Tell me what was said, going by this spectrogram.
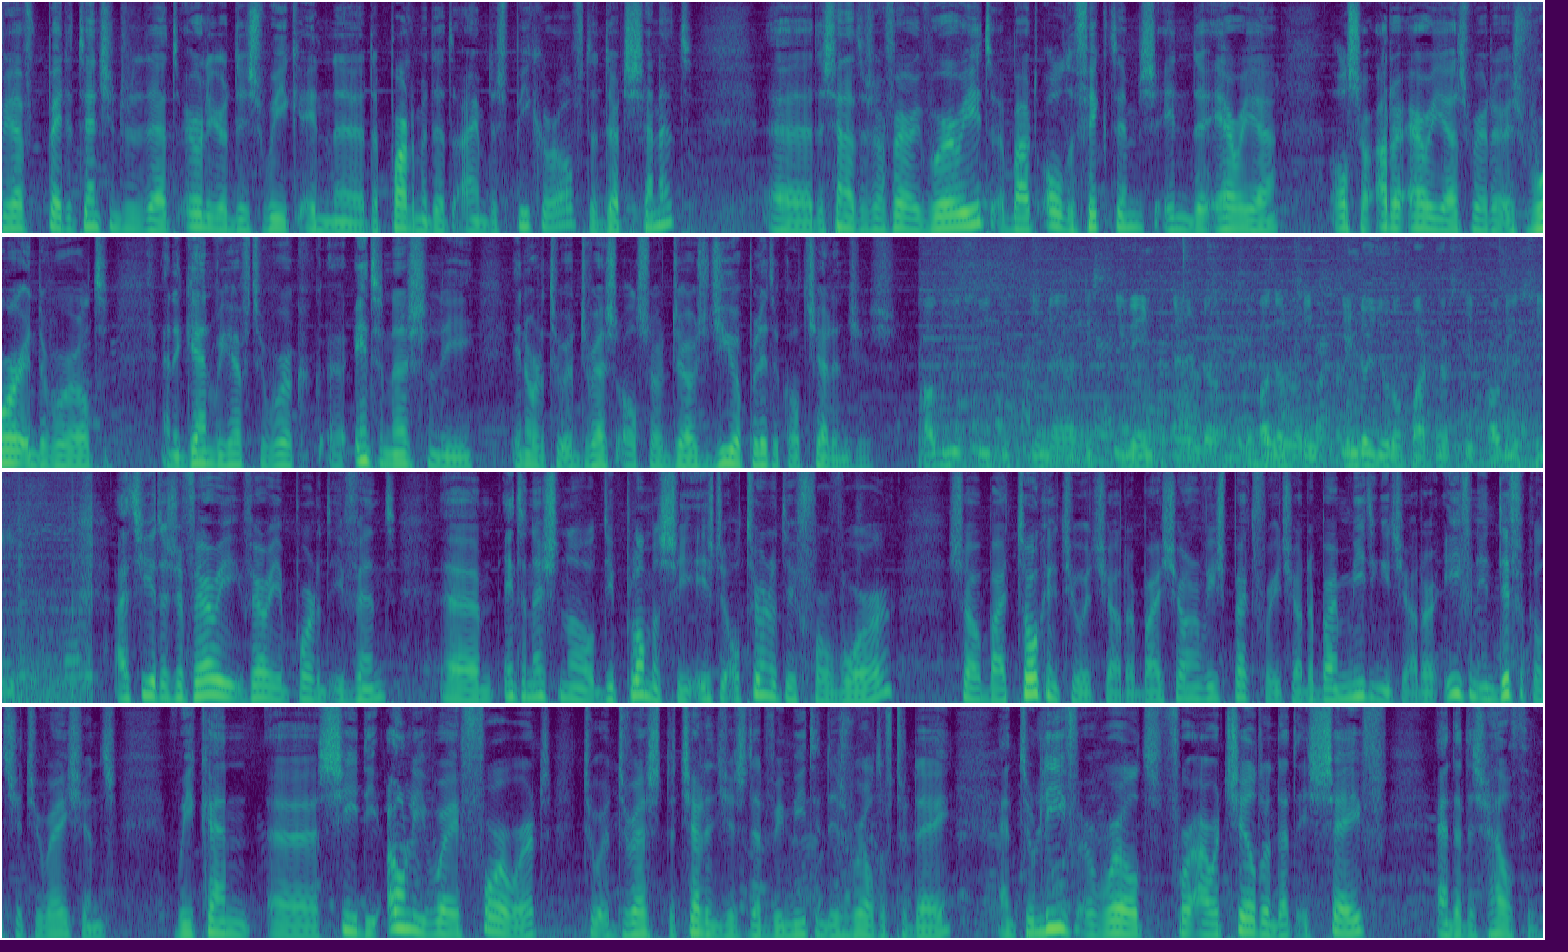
We have paid attention to that earlier this week in uh, the parliament that I'm the speaker of, the Dutch Senate. Uh, the senators are very worried about all the victims in the area, also other areas where there is war in the world. And again, we have to work uh, internationally in order to address also those geopolitical challenges. How do you see this in uh, this event and uh, other things, Indo-Euro partnership? How do you see it? I see it as a very, very important event. Um, international diplomacy is the alternative for war. So by talking to each other, by showing respect for each other, by meeting each other, even in difficult situations, we can uh, see the only way forward to address the challenges that we meet in this world of today and to leave a world for our children that is safe and that is healthy.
